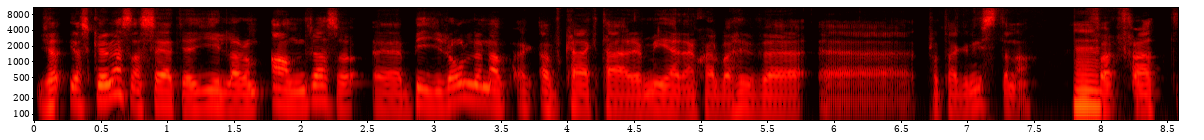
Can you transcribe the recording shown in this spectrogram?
jag, jag skulle nästan säga att jag gillar de andra så, eh, birollerna av, av karaktärer mer än själva huvudprotagonisterna. Mm. För, för, att,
